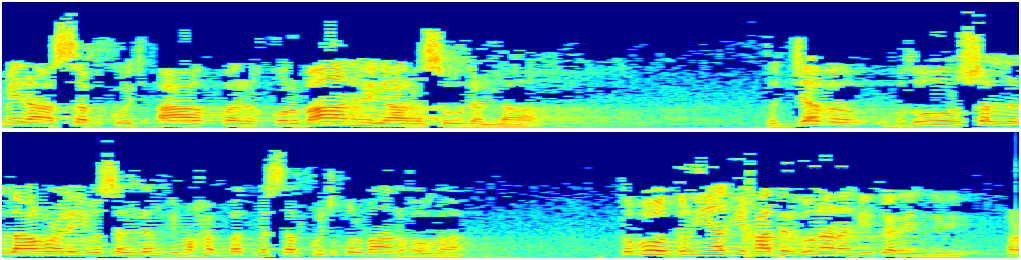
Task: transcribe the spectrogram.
میرا سب کچھ آپ پر قربان ہے یا رسول اللہ۔ تو جب حضور صلی اللہ علیہ وسلم کی محبت میں سب کچھ قربان ہوگا، تو وہ دنیا کی خاطر گناہ نہیں کریں گے اور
